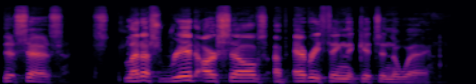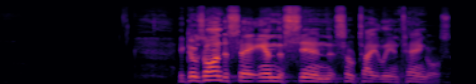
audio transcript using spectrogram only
that says, Let us rid ourselves of everything that gets in the way. It goes on to say, and the sin that so tightly entangles.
